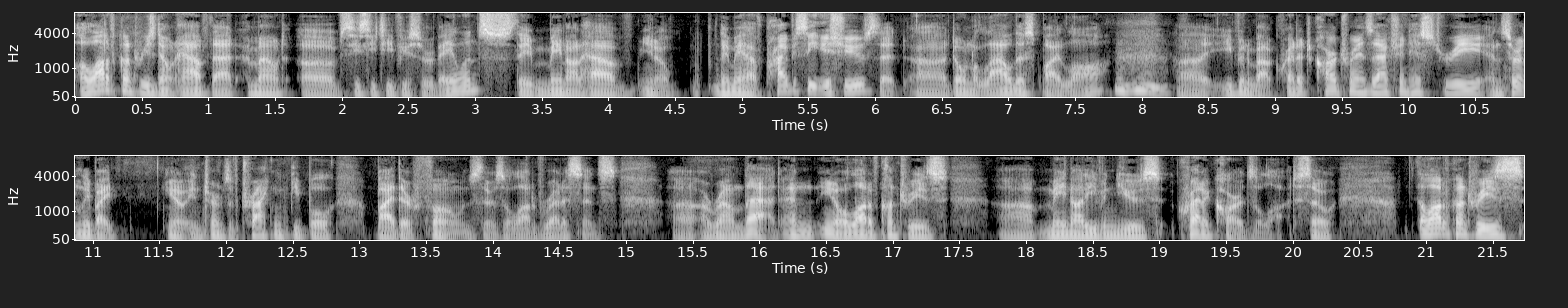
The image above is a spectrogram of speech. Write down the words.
a lot of countries don't have that amount of CCTV surveillance. They may not have, you know, they may have privacy issues that uh, don't allow this by law, mm-hmm. uh, even about credit card transaction history, and certainly by you know, in terms of tracking people by their phones. There's a lot of reticence uh, around that. And, you know, a lot of countries uh, may not even use credit cards a lot. So a lot of countries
